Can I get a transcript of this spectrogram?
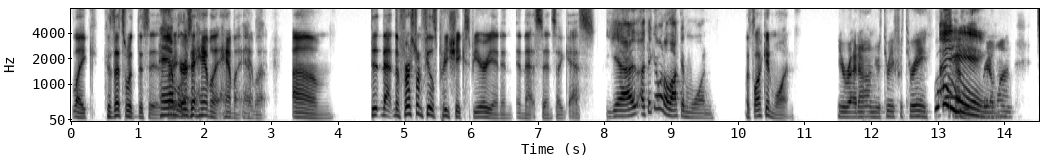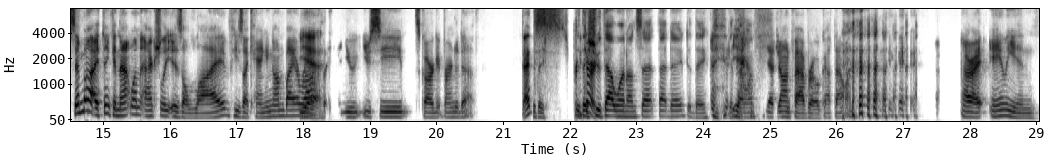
like, because that's what this is, right? Or is it Hamlet? Hamlet, Hamlet. Um, th- that the first one feels pretty Shakespearean in in that sense, I guess. Yeah, I, I think I want to lock in one. Let's lock in one. You're right on. You're three for three. Dang. Three one. Simba, I think in that one actually is alive. He's like hanging on by a rock. Yeah. but You you see Scar get burned to death. That's Did pretty they shoot that one on set that day? Did they get yeah, that one? yeah. Jon Favreau got that one. All right, Alien.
